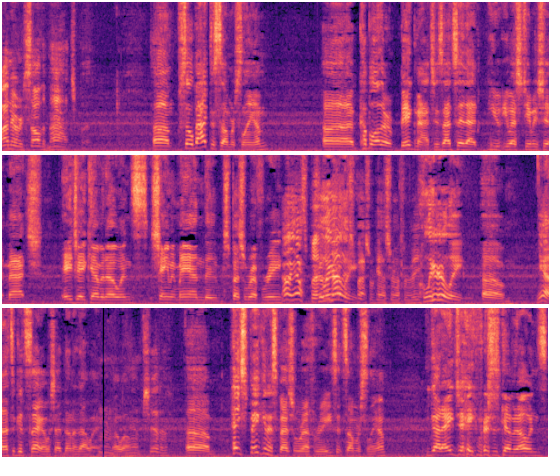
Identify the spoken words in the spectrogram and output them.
I never saw the match, but Um, so back to SummerSlam. Uh, a couple other big matches. I'd say that U- U.S. Championship match. AJ Kevin Owens, Shane McMahon, the special referee. oh yes, but Clearly. special guest referee. Clearly, um, yeah, that's a good say. I wish I'd done it that way. Oh well. Yeah, should have. Um, hey, speaking of special referees at SummerSlam, you got AJ versus Kevin Owens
